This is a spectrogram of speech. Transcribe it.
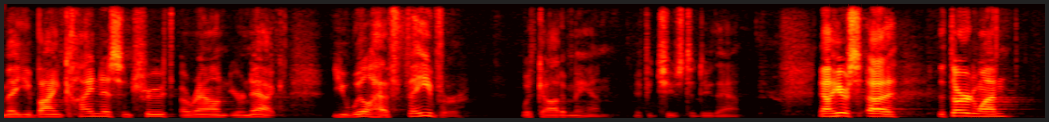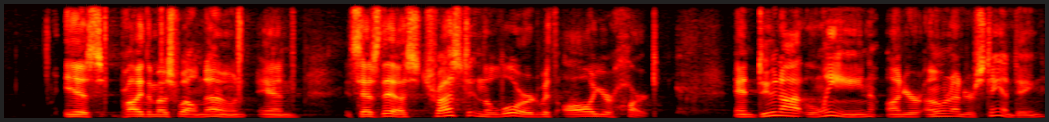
may you bind kindness and truth around your neck. You will have favor with God and man if you choose to do that. Now, here's uh, the third one is probably the most well known, and it says this Trust in the Lord with all your heart, and do not lean on your own understanding.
